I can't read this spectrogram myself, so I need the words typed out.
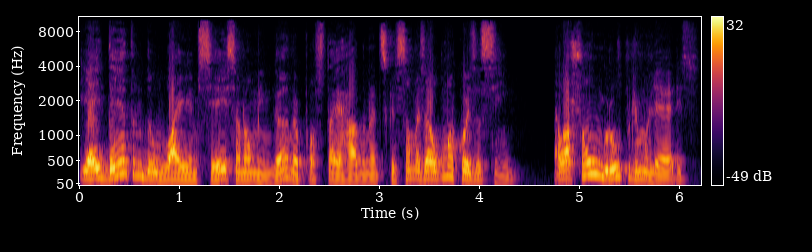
E aí dentro do YMCA, se eu não me engano, eu posso estar errado na descrição, mas é alguma coisa assim ela achou um grupo de mulheres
